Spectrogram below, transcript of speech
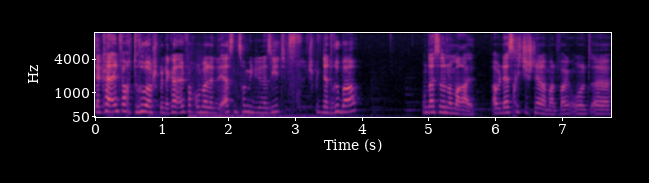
Der kann einfach drüber springen. Der kann einfach über den ersten Zombie, den er sieht, springt er drüber. Und das ist er normal. Aber der ist richtig schnell am Anfang. Und äh,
